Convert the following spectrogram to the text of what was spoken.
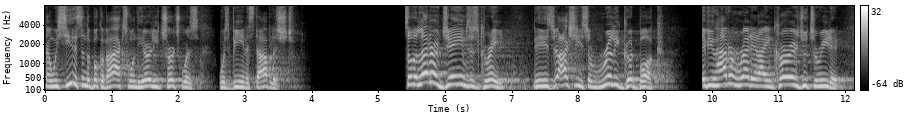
And we see this in the book of Acts when the early church was, was being established. So the letter of James is great. It's actually it's a really good book. If you haven't read it, I encourage you to read it.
